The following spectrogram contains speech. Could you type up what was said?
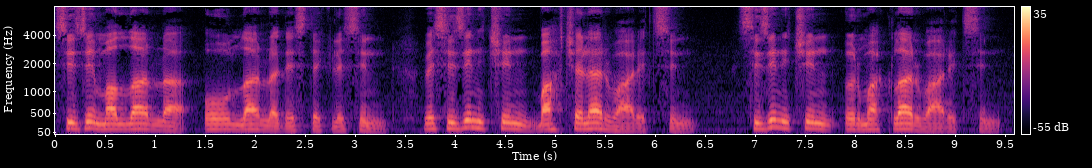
sizi mallarla, oğullarla desteklesin ve sizin için bahçeler var etsin, sizin için ırmaklar var etsin.''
